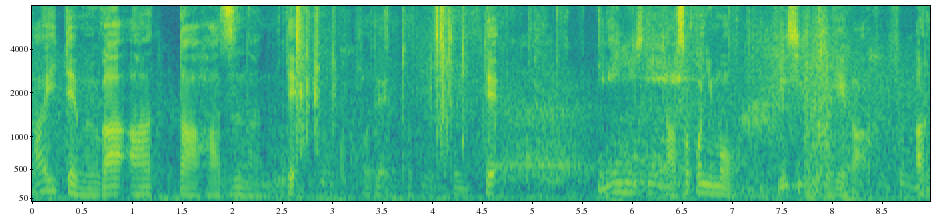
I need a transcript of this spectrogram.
アイテムがあったはずなんでここで取っといてあそこにもう影がある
